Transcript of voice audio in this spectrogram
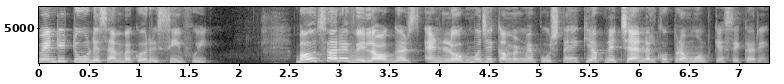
22 दिसंबर को रिसीव हुई। बहुत सारे व्लॉगर्स एंड लोग मुझे कमेंट में पूछते हैं कि अपने चैनल को प्रमोट कैसे करें।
